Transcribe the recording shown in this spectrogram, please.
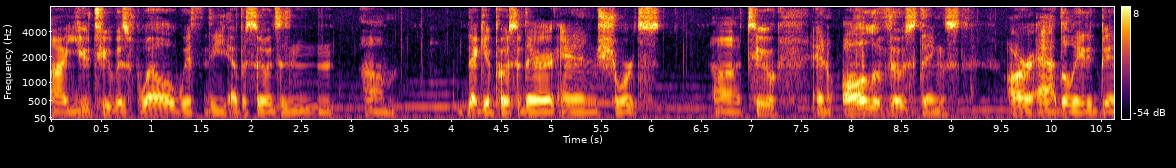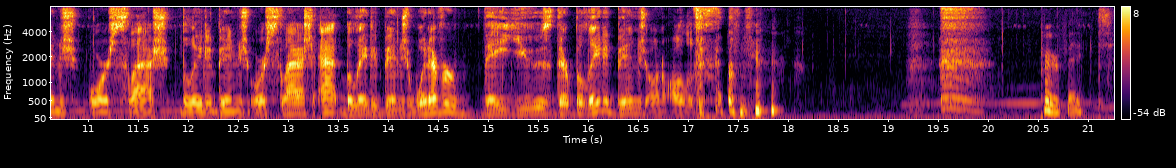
uh, YouTube as well with the episodes and um, that get posted there and shorts uh, too. And all of those things are at belated binge or slash belated binge or slash at belated binge whatever they use they're belated binge on all of them. Perfect.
